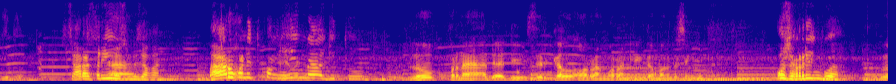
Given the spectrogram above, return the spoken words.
gitu. Secara serius Ah. misalkan. Baru kan itu Iya, menghina gitu. Lu pernah ada di circle orang-orang yang gampang tersinggung oh sering gua. Lu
